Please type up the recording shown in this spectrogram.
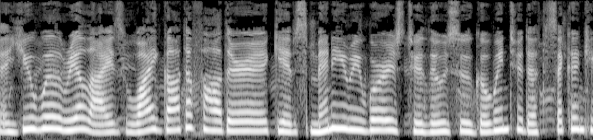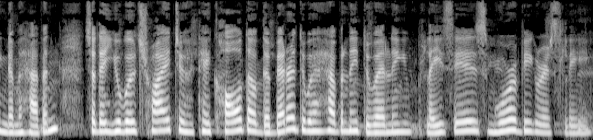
you will realize why God the Father gives many rewards to those who go into the second kingdom of heaven, so that you will try to take hold of the better heavenly dwelling places more vigorously.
